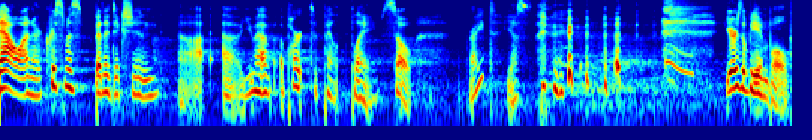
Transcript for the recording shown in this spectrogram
Now, on our Christmas benediction, uh, uh, you have a part to play. So, right? Yes. Yours will be in bold.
